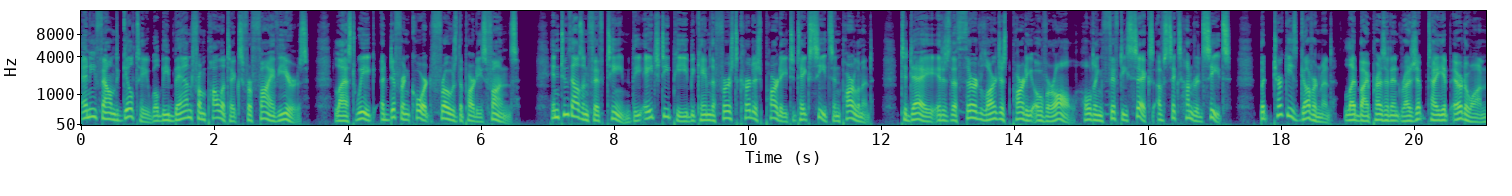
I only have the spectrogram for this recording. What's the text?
Any found guilty will be banned from politics for five years. Last week, a different court froze the party's funds. In 2015, the HDP became the first Kurdish party to take seats in parliament. Today, it is the third largest party overall, holding 56 of 600 seats. But Turkey's government, led by President Recep Tayyip Erdogan,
